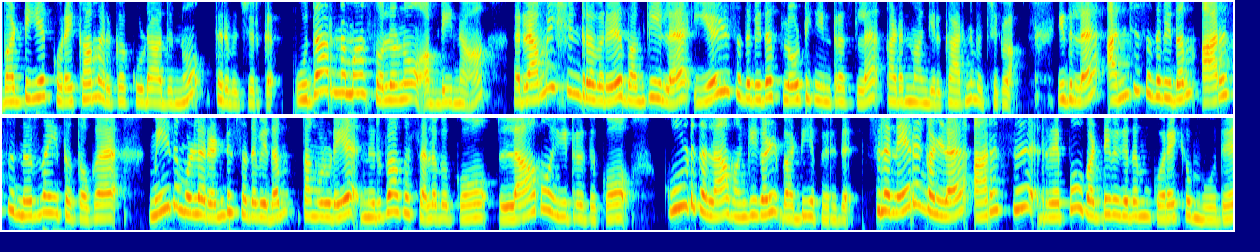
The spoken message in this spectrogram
வட்டிய குறைக்காம இருக்கக்கூடாதுன்னும் தெரிவிச்சிருக்கு. உதாரணமா சொல்லணும் அப்படின்னா, ரமேஷ்ன்றவரு வங்கியில ஏழு சதவீத ஃப்ளோட்டிங் இன்ட்ரெஸ்ட்ல கடன் வாங்கியிருக்காருன்னு வச்சுக்கலாம். இதுல அஞ்சு சதவீதம் அரசு நிர்ணயித்த தொகை, மீதமுள்ள ரெண்டு சதவீதம் தங்களுடைய நிர்வாக செலவுக்கும், லாபம் ஈட்டுறதுக்கும் கூடுதலா வங்கிகள் வட்டியை பெறுது. சில நேரங்கள்ல அரசு ரெப்போ வட்டி விகிதம் குறைக்கும் போது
